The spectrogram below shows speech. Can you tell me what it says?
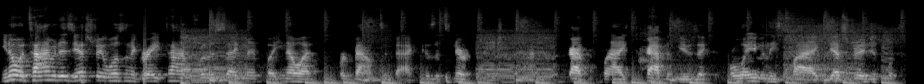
you know what time it is? Yesterday wasn't a great time for this segment, but you know what? We're bouncing back because it's Nerf Nation time. Grab the flags, grab the music. We're waving these flags. Yesterday just was,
